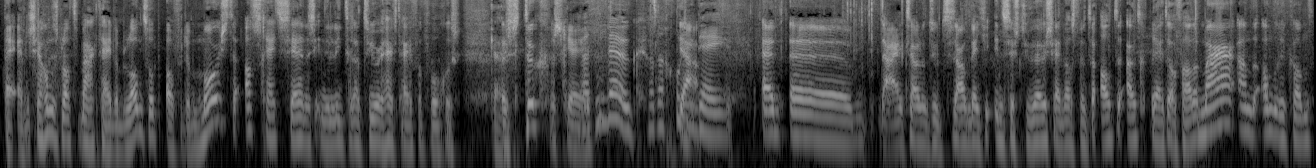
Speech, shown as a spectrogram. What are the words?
bij NRC Handelsblad... maakt hij de balans op over de mooiste afscheidsscènes in de literatuur... heeft hij vervolgens een stuk geschreven. Wat leuk, wat een goed Ja. idee. En eh, nou, ik zou natuurlijk het zou een beetje incestueus zijn als we het er al te uitgebreid over hadden. Maar aan de andere kant,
